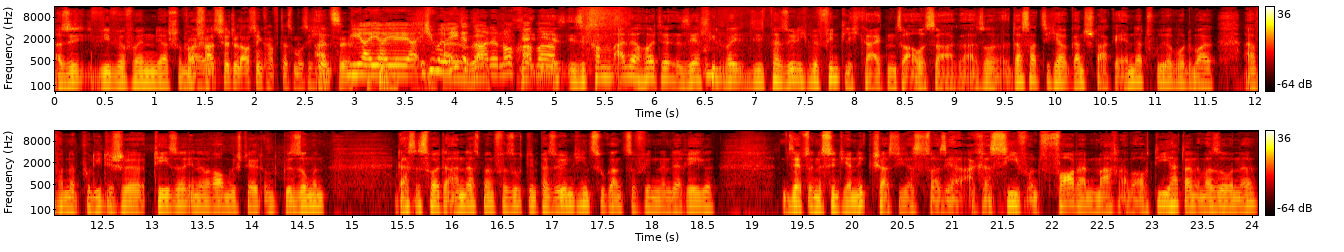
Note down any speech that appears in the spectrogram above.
Also wie wir vorhin ja schon Frau mal... Frau schüttelt aus den Kopf, das muss ich jetzt... Äh ja, ja, ja, ja. Ich überlege also, gerade noch, aber... Sie kommen alle heute sehr viel über die persönlichen Befindlichkeiten zur Aussage. Also das hat sich ja ganz stark geändert. Früher wurde mal einfach eine politische These in den Raum gestellt und gesungen. Das ist heute anders. Man versucht den persönlichen Zugang zu finden in der Regel selbst eine Cynthia Nikschas, die das zwar sehr aggressiv und fordernd macht, aber auch die hat dann immer so, ne,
